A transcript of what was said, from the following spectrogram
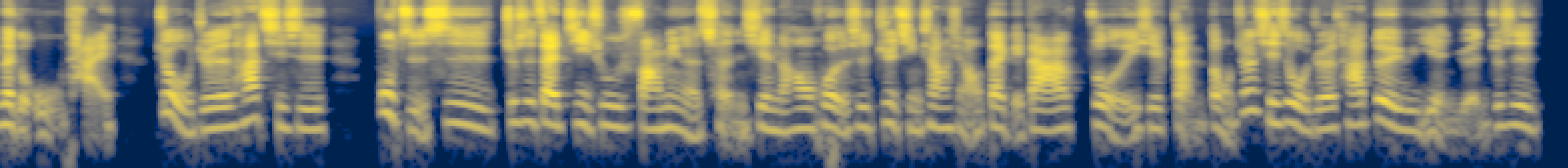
那个舞台。就我觉得他其实。不只是就是在技术方面的呈现，然后或者是剧情上想要带给大家做的一些感动，就其实我觉得他对于演员就是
